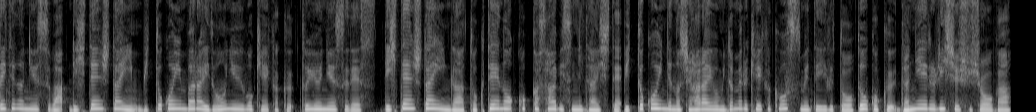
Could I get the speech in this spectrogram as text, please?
いてのニュースは、リヒテンシュタインビットコイン払い導入を計画というニュースです。リヒテンシュタインが特定の国家サービスに対してビットコインでの支払いを認める計画を進めていると、同国ダニエル・リッシュ首相が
